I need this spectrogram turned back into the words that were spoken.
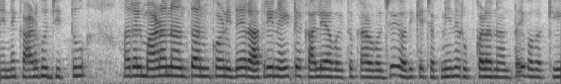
ನಿನ್ನೆ ಕಾಳುಗೊಜ್ಜಿತ್ತು ಅದರಲ್ಲಿ ಮಾಡೋಣ ಅಂತ ಅಂದ್ಕೊಂಡಿದ್ದೆ ರಾತ್ರಿ ನೈಟೇ ಖಾಲಿ ಆಗೋಯ್ತು ಕಾಳುಗೊಜ್ಜು ಅದಕ್ಕೆ ಚಟ್ನಿನೇ ರುಬ್ಕೊಳ್ಳೋಣ ಅಂತ ಇವಾಗ ಅಕ್ಕಿ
